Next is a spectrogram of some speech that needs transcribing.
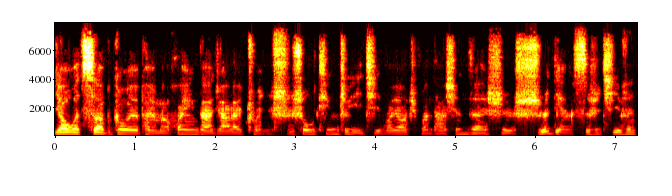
Yo, what's up，各位朋友们，欢迎大家来准时收听这一期我要去管它。现在是十点四十七分，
